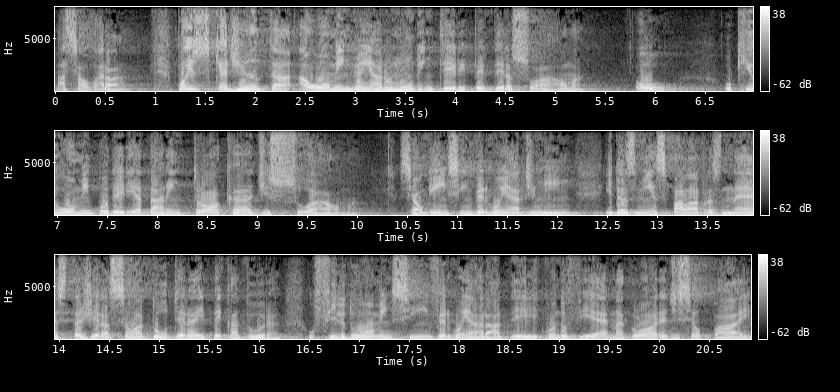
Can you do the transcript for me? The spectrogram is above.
a salvará. Pois que adianta ao homem ganhar o mundo inteiro e perder a sua alma? Ou o que o homem poderia dar em troca de sua alma? Se alguém se envergonhar de mim e das minhas palavras nesta geração adúltera e pecadora, o filho do homem se envergonhará dele quando vier na glória de seu Pai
